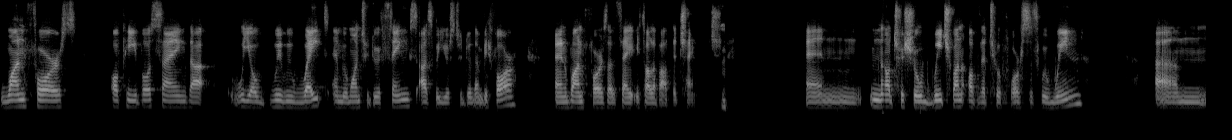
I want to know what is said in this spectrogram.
one force of people saying that we are, we will wait and we want to do things as we used to do them before and one force that say it's all about the change hmm. and not too sure which one of the two forces will win um,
